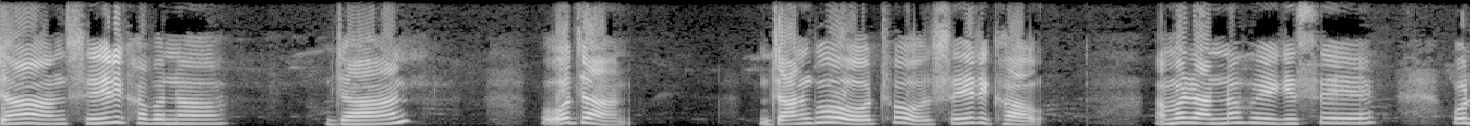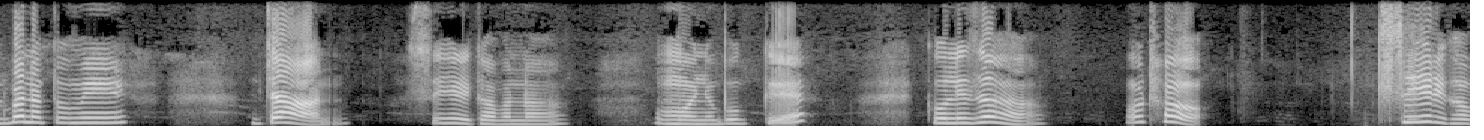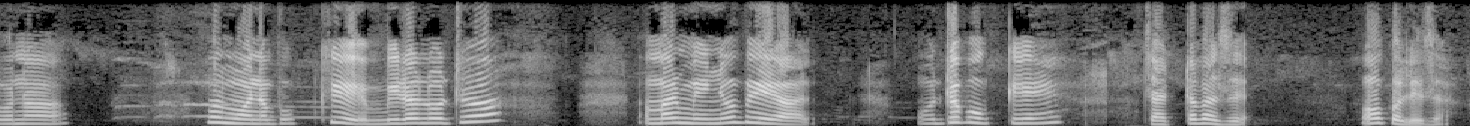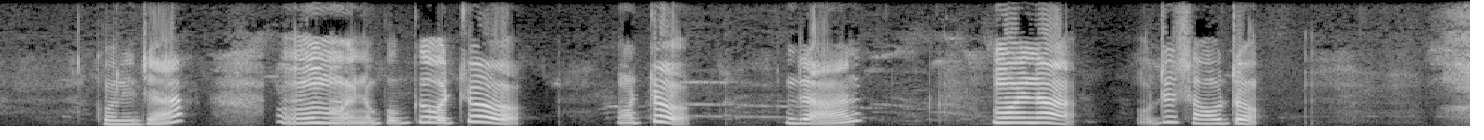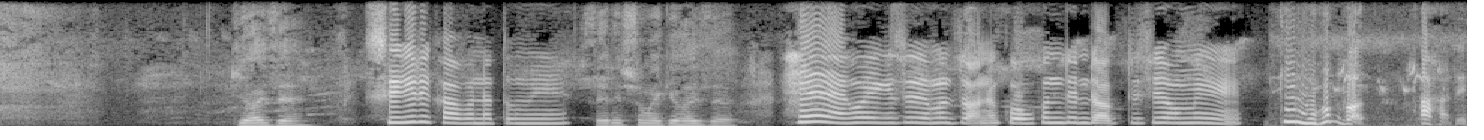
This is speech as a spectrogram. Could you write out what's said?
জান, সেরি খাবার না। জান? ও জান। জান গো, ওঠো, সেরি খাও। আমার রান্না হয়ে গেছে। উঠবা না তুমি। জান, সেরি খাবার না। ময়না বুককে কলিজা। ওঠো। সেরি খাবার না। আমার ময়না বুককে বিড়াল, ওঠো। আমার মেনু বিড়াল। ওঠো বুককে চারটা বাজে। ও কলিজা। কলিজা? ও ময়না বুককে ওঠো। ওঠো। জান ময়না উঠে ওঠো। কি হয়েছে? সিঁড়ি খাব না তুমি। সেরির সময় কি হয়েছে? হ্যাঁ হয়ে গেছে। জানে কখন দিন ডাকতেছি আমি। কি মোহব্বত? আহারে।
